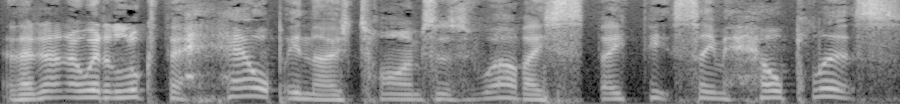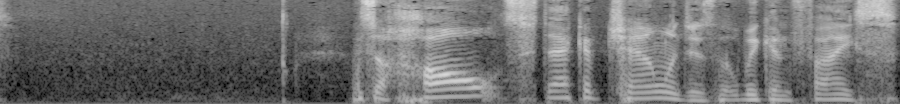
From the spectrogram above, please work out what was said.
And they don't know where to look for help in those times as well. They, they seem helpless. There's a whole stack of challenges that we can face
